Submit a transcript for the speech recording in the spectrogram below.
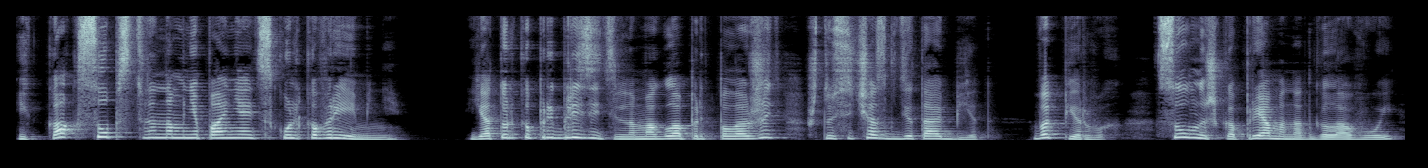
И как, собственно, мне понять, сколько времени? Я только приблизительно могла предположить, что сейчас где-то обед. Во-первых, солнышко прямо над головой.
